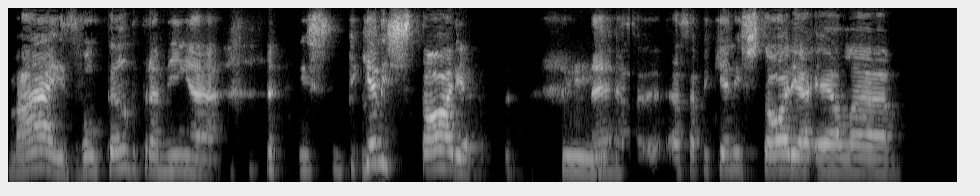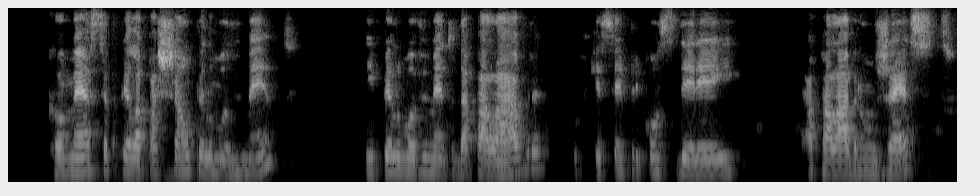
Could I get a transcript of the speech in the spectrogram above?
Mas, voltando para a minha pequena história, né? essa, essa pequena história, ela começa pela paixão pelo movimento e pelo movimento da palavra, porque sempre considerei a palavra um gesto.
